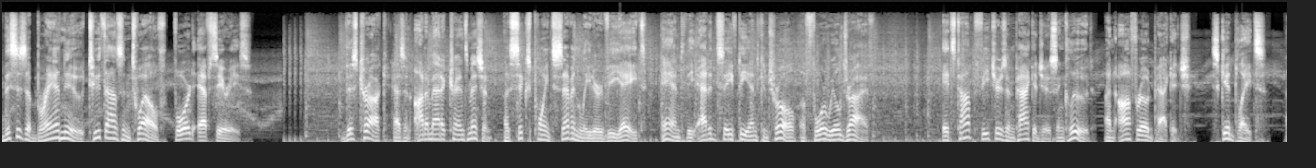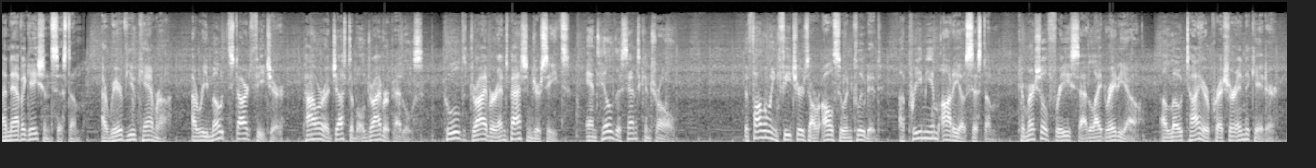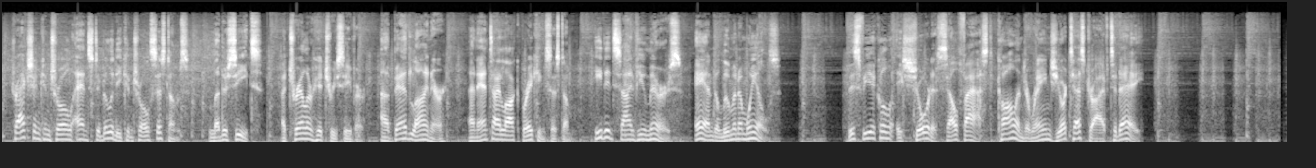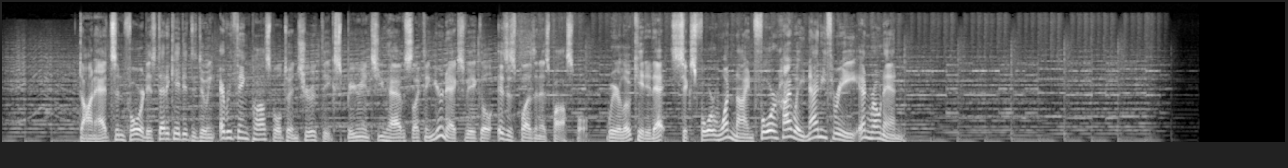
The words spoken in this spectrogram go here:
This is a brand new 2012 Ford F-Series. This truck has an automatic transmission, a 6.7-liter V8, and the added safety and control of four-wheel drive. Its top features and packages include an off-road package, skid plates, a navigation system, a rear-view camera, a remote start feature, power adjustable driver pedals, cooled driver and passenger seats, and hill descent control. The following features are also included. A premium audio system, commercial-free satellite radio, a low tire pressure indicator, traction control and stability control systems, leather seats, a trailer hitch receiver, a bed liner, an anti-lock braking system, heated side view mirrors, and aluminum wheels. This vehicle is sure to sell fast. Call and arrange your test drive today. Don Aadsen Ford is dedicated to doing everything possible to ensure that the experience you have selecting your next vehicle is as pleasant as possible. We are located at 64194 Highway 93 in Ronan.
